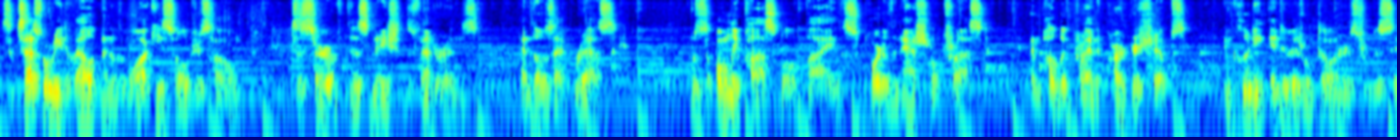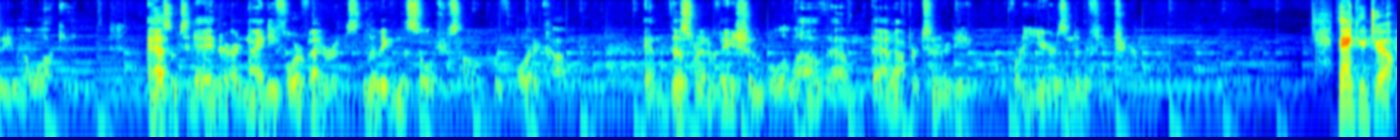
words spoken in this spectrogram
Successful redevelopment of the Milwaukee Soldiers Home to serve this nation's veterans and those at risk was only possible by the support of the National Trust and public-private partnerships, including individual donors from the city of Milwaukee. As of today, there are 94 veterans living in the Soldiers Home with more to come, and this renovation will allow them that opportunity for years into the future. Thank you, Joe.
